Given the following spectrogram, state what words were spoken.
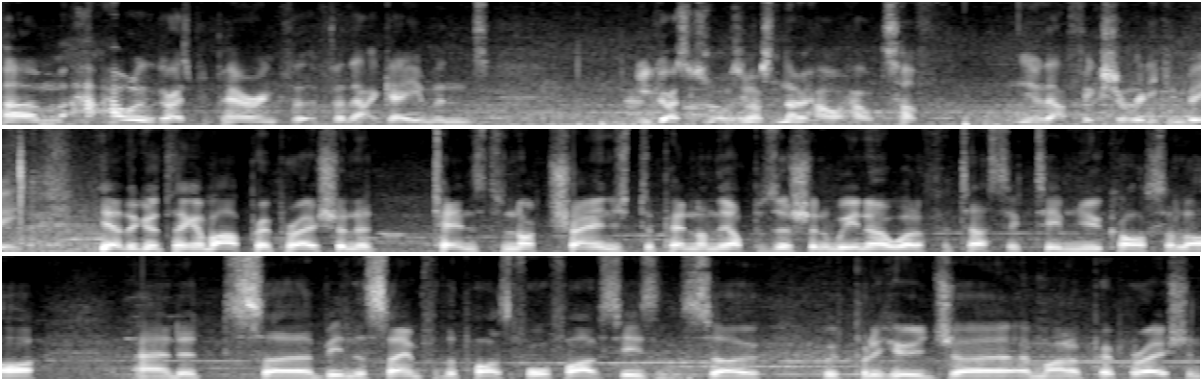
Um, how are the guys preparing for, for that game? And you guys obviously must know how, how tough you know that fixture really can be. Yeah, the good thing about preparation, it tends to not change depending on the opposition. We know what a fantastic team Newcastle are and it's uh, been the same for the past four or five seasons. So we've put a huge uh, amount of preparation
